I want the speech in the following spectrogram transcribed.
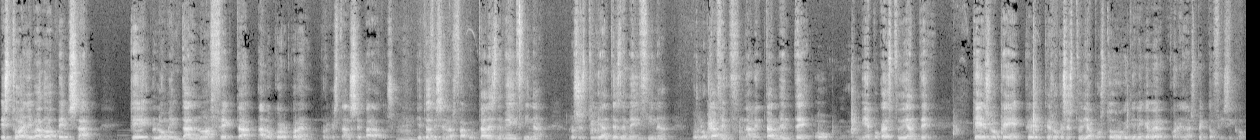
Esto ha llevado a pensar que lo mental no afecta a lo corporal, porque están separados. Mm. Y entonces en las facultades de medicina, los estudiantes de medicina, pues lo que hacen fundamentalmente, o en mi época de estudiante, ¿qué es lo que, es lo que se estudia? Pues todo lo que tiene que ver con el aspecto físico,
